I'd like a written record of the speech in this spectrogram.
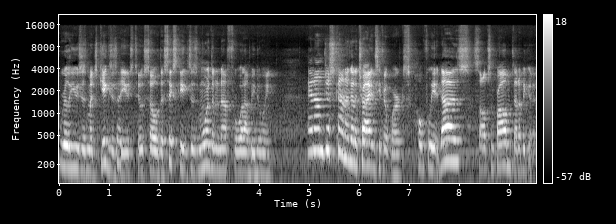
really use as much gigs as I used to. So the six gigs is more than enough for what I'll be doing. And I'm just kind of going to try it and see if it works. Hopefully it does, solve some problems, that'll be good.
